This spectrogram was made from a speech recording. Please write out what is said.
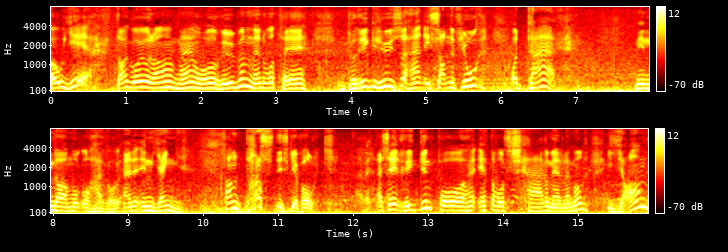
Oh yeah! Da går jo da meg og Ruben nedover til Brygghuset her i Sandefjord. Og der, mine damer og herrer, er det en gjeng fantastiske folk. Jeg ser ryggen på et av våre kjære medlemmer, Jan.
